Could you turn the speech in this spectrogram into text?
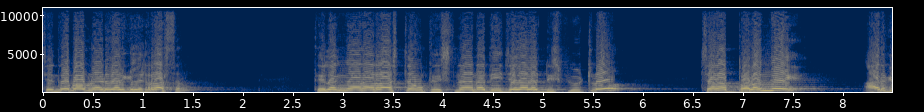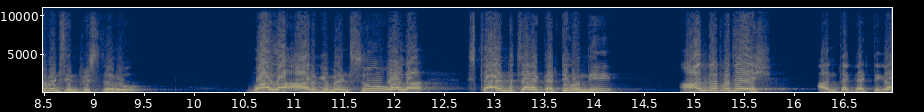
చంద్రబాబు నాయుడు గారికి లెటర్ రాస్తారు. తెలంగాణ రాష్ట్రం కృష్ణా నదీ జలాల డిస్ప్యూట్లో చాలా బలంగా ఆర్గ్యుమెంట్స్ వినిపిస్తున్నారు. వాళ్ళ ఆర్గ్యుమెంట్స్ వాళ్ళ స్టాండ్ చాలా గట్టిగా ఉంది. ఆంధ్రప్రదేశ్ అంత గట్టిగా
